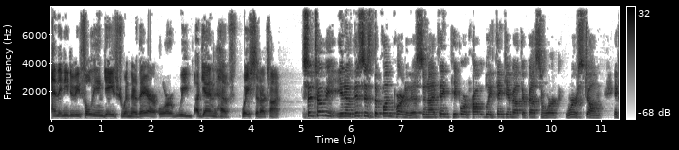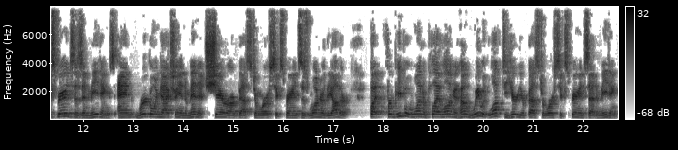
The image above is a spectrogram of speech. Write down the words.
and they need to be fully engaged when they're there, or we again have wasted our time. So, Toby, you know, this is the fun part of this, and I think people are probably thinking about their best and work, worst um, experiences in meetings, and we're going to actually, in a minute, share our best and worst experiences, one or the other. But for people who want to play along at home, we would love to hear your best or worst experience at a meeting.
